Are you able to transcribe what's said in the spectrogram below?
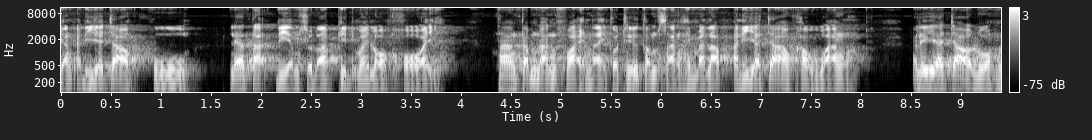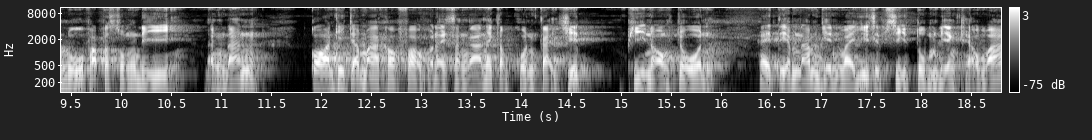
ยังอริยเจ้าครู แล้วตัดเตรียมสุราพิษไว้รอคอย ทางกำนันฝ่ายในก็ถือคำสั่งให้มารับอริยเจ้าเข้าวัง อริยเจ้าหลวงรู้พระประสงค์ดี ดังนั้นก่อนที่จะมาเข้าเฝ้าก็ได้สั่งงานให้กับคนใกล้ชิด พี่น้องโจร ให้เตรียมน้ำเย็นไว้ 24 ตุ่มเรียงแถวไว้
